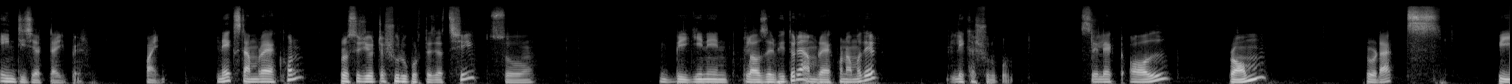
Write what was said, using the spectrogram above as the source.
ইন্টিজার টাইপের ফাইন নেক্সট আমরা এখন প্রসিজিওরটা শুরু করতে যাচ্ছি। সো বিগিন ইন ক্লজের ভিতরে আমরা এখন আমাদের লেখা শুরু করব। Select all from products P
